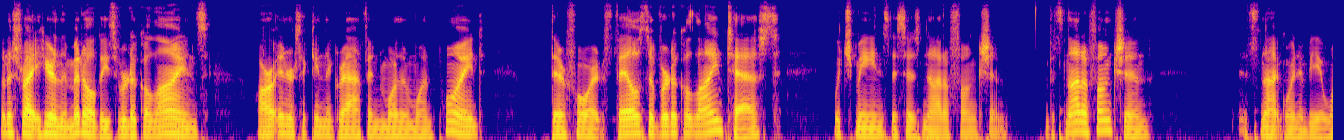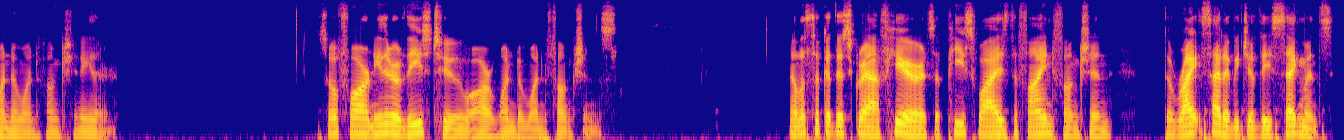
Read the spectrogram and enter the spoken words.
Notice right here in the middle, these vertical lines are intersecting the graph in more than one point, Therefore, it fails the vertical line test, which means this is not a function. If it's not a function, it's not going to be a one-to-one -one function either. So far, neither of these two are one-to-one -one functions. Now let's look at this graph here. It's a piecewise defined function. The right side of each of these segments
